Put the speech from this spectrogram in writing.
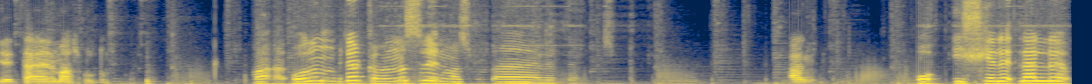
7 tane elmas buldum. Ma- oğlum bir dakika lan nasıl elmas bu? Ha evet elmas. Ben- O iskeletlerle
